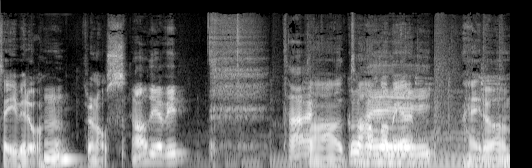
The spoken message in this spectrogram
säger vi då, Mm. från oss. Ja, det gör vi. Tack Ta, och ta hand om er. hej. Då.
